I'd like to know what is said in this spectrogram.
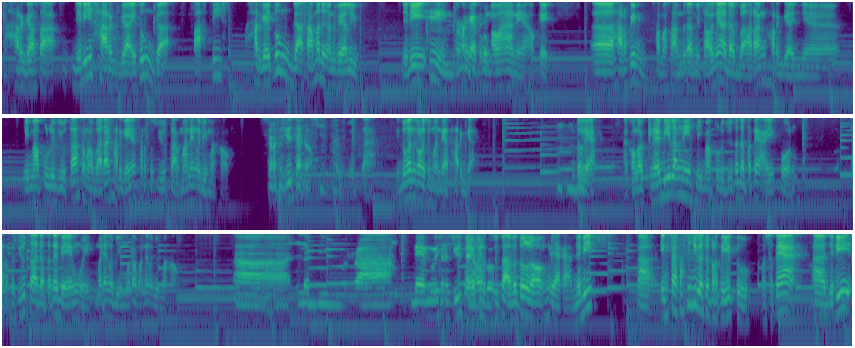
harga sa jadi harga itu nggak pasti harga itu nggak sama dengan value. Jadi okay, kayak perumpamaan ya. Oke. Okay. Uh, eh, Harvin sama Sandra misalnya ada barang harganya 50 juta sama barang harganya 100 juta. Mana yang lebih mahal? 100 juta dong. 100 juta. Itu kan kalau cuma lihat harga. Betul ya? Nah, kalau kita bilang nih 50 juta dapatnya iPhone, 100 juta dapatnya BMW mana yang lebih murah mana yang lebih mahal uh, lebih murah BMW 100 juta BMW dong, 100 juta betul dong ya kan? Jadi nah investasi juga seperti itu. Maksudnya uh, jadi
